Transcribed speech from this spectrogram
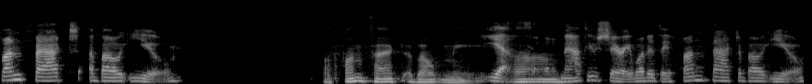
fun fact about you. A fun fact about me. Yes, um, about Matthew Sherry. What is a fun fact about you?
